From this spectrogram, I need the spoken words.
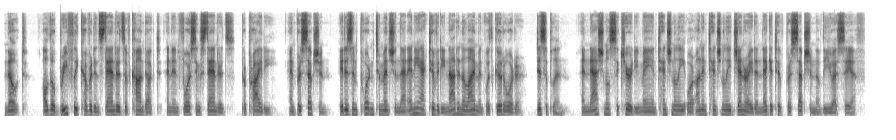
Note, although briefly covered in Standards of Conduct and Enforcing Standards, Propriety, and Perception, it is important to mention that any activity not in alignment with good order, discipline, and national security may intentionally or unintentionally generate a negative perception of the USAF.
